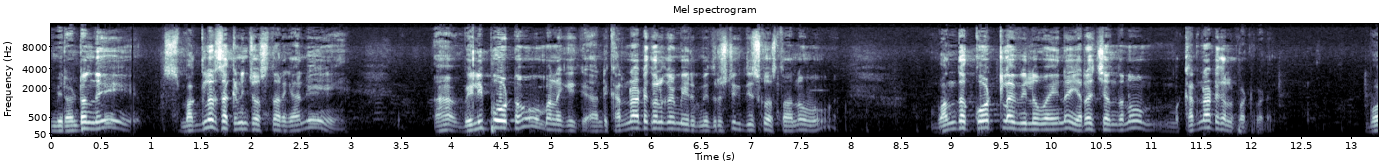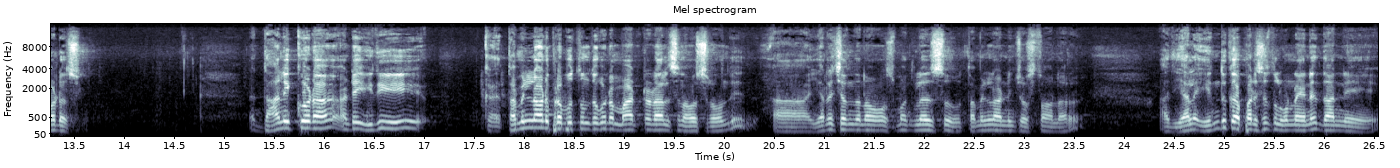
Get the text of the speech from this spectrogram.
మీరు అంటుంది స్మగ్లర్స్ అక్కడి నుంచి వస్తున్నారు కానీ వెళ్ళిపోవటం మనకి అంటే కర్ణాటకలో కూడా మీరు మీ దృష్టికి తీసుకొస్తాను. వంద కోట్ల విలువైన ఎర్రచందనం కర్ణాటకలో పట్టుబడింది బోర్డర్స్ దానికి కూడా అంటే ఇది తమిళనాడు ప్రభుత్వంతో కూడా మాట్లాడాల్సిన అవసరం ఉంది. ఆ ఎర్రచందనం స్మగ్లర్స్ తమిళనాడు నుంచి వస్తూ ఉన్నారు. అది ఎలా ఎందుకు ఆ పరిస్థితులు ఉన్నాయనే దాన్ని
